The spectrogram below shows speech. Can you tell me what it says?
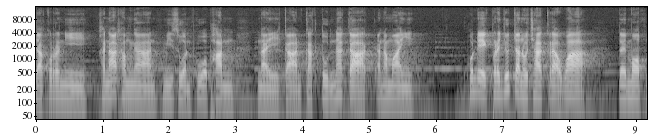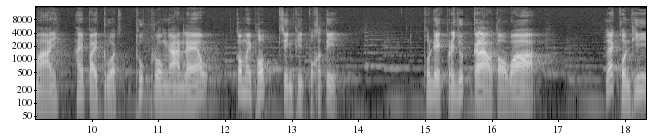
จากกรณีคณะทำงานมีส่วนพัวพันในการกักตุนหน้ากากอนามัยพลเอกประยุทธ์จันโอชากล่าวว่า ได้มอบหมายให้ไปตรวจ ทุกโรงงานแล้วก็ไม่พบสิ่งผิดปกติพลเอกประยุทธ์กล่าวต่อว่า และคนที่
